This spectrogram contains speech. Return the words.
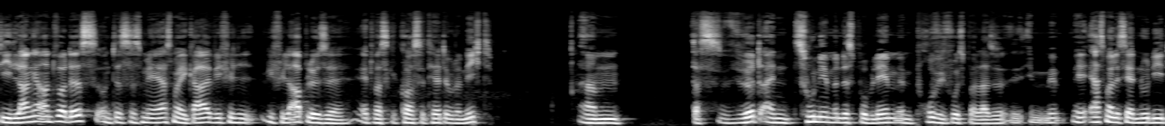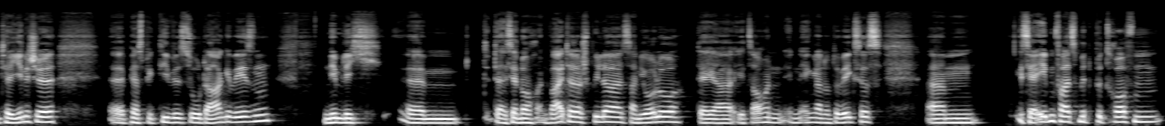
die lange Antwort ist, und das ist mir erstmal egal, wie viel, wie viel Ablöse etwas gekostet hätte oder nicht. Ähm, das wird ein zunehmendes Problem im Profifußball. Also erstmal ist ja nur die italienische äh, Perspektive so da gewesen, nämlich ähm, da ist ja noch ein weiterer Spieler, Saniolo, der ja jetzt auch in, in England unterwegs ist, ähm, ist ja ebenfalls mit betroffen,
